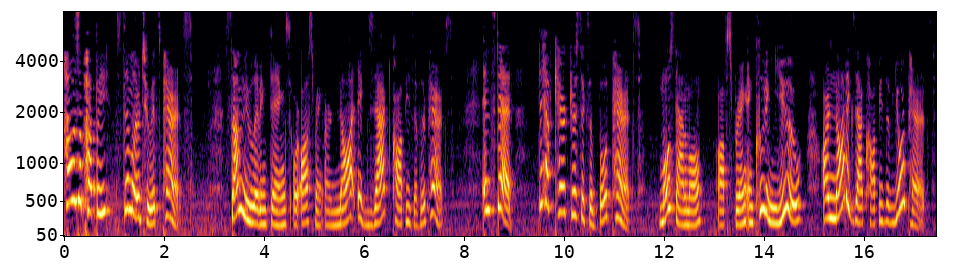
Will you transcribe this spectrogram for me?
How is a puppy similar to its parents? Some new living things or offspring are not exact copies of their parents. Instead, they have characteristics of both parents. Most animal offspring, including you, are not exact copies of your parents.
